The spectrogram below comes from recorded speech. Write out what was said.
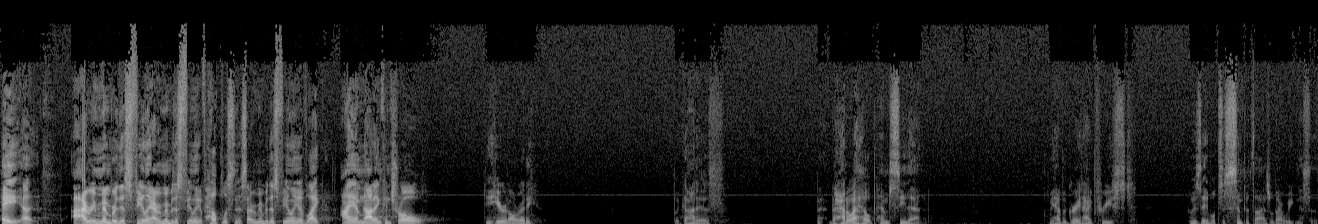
hey, uh, I remember this feeling. I remember this feeling of helplessness. I remember this feeling of like, I am not in control. Do you hear it already? But God is. But, how do I help him see that? We have a great high priest who is able to sympathize with our weaknesses.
